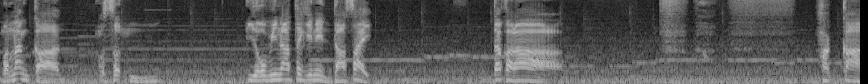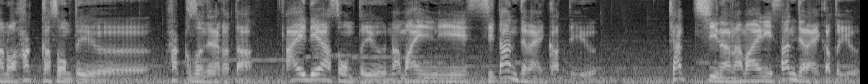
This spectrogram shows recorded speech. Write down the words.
まあ、なんか、そ、呼び名的にダサい。だから、ハッカーのハッカソンという、ハッカソンじゃなかった、アイデアソンという名前にしたんじゃないかっていう、キャッチーな名前にしたんじゃないかという、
